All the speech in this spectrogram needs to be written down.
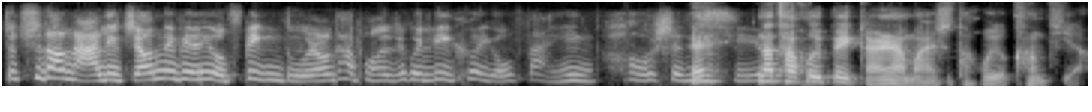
就去到哪里，只要那边有病毒，然后他朋友就会立刻有反应，好神哎奇、哦。，那他会被感染吗？还是他会有抗体啊？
